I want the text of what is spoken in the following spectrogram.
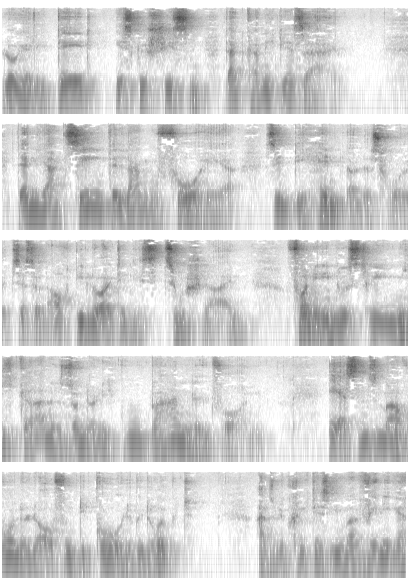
Loyalität ist geschissen, das kann ich dir sagen. Denn jahrzehntelang vorher sind die Händler des Holzes und auch die Leute, die es zuschneiden, von der Industrie nicht gerade sonderlich gut behandelt worden. Erstens mal wurde laufend die Kohle gedrückt, also du kriegst es immer weniger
